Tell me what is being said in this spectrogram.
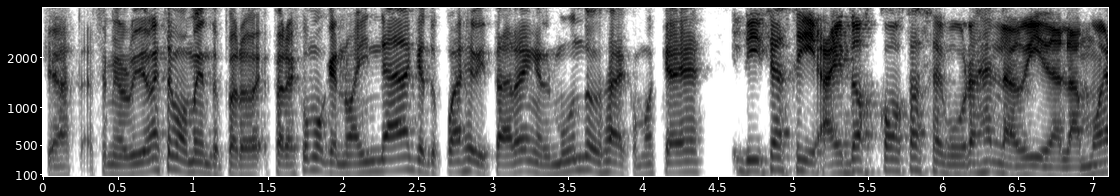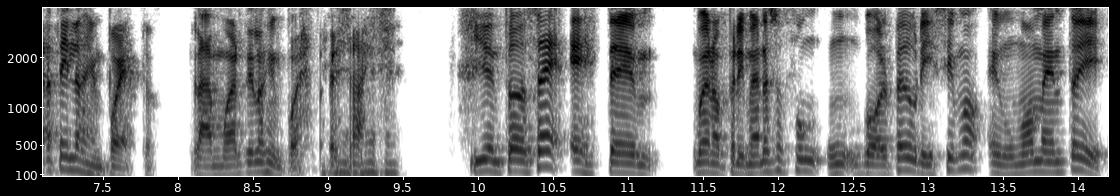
que hasta- se me olvidó en este momento, pero, pero es como que no hay nada que tú puedas evitar en el mundo. O sea, ¿cómo es que es Dice así, hay dos cosas seguras en la vida, la muerte y los impuestos. La muerte y los impuestos? Exacto. Y entonces, este, bueno, primero eso fue un, golpe durísimo en un momento y,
